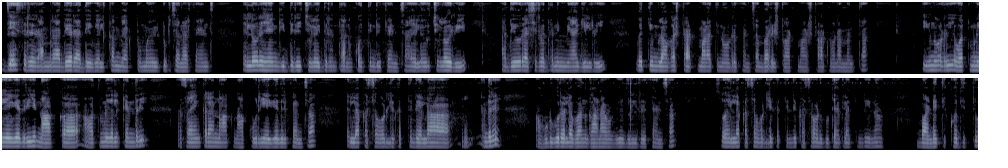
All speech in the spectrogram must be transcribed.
ಜೈ Shriram, Radhe Radhe. Welcome back to my YouTube channel friends ಎಲ್ಲರೂ ಹೆಂಗಿದ್ದೀರಿ? ಚಲೋ ಇದ್ದೀರಿ ಅಂತ ಅನ್ಕೋತೀನಿ ರೀ ಫ್ರೆಂಡ್ಸ ಎಲ್ಲರೂ ಚಲೋ ರೀ ಆ, ದೇವ್ರ ಆಶೀರ್ವಾದ ನಿಮ್ಮ ಮ್ಯಾಗಿಲ್ರಿ ಇವತ್ತಿನ ಬ್ಲಾಗ ಸ್ಟಾರ್ಟ್ ಮಾಡತ್ತೀನಿ ನೋಡಿರಿ ಫ್ರೆಂಡ್ಸ ಬರ್ರಿ ಸ್ಟಾರ್ಟ್ ಮಾಡಿ ಸ್ಟಾರ್ಟ್ ಮಾಡಮಂತ ಈಗ ನೋಡಿರಿ ಹೊತ್ತು ಮಣಿ ಆಗ್ಯದ್ರಿ, ನಾಲ್ಕು ಹೊತ್ತು ಮಣಿಗೆಲ್ಲಕ್ಕೆ ಅಂದ್ರಿ ಸಾಯಂಕಾಲ ನಾಲ್ಕು ನಾಲ್ಕೂರಿ ಆಗ್ಯದ್ರಿ ಫ್ರೆಂಡ್ಸ ಎಲ್ಲ ಕಸ ಹೊಡ್ಲಿಕ್ಕತ್ತೀನಿ ಎಲ್ಲ ಅಂದರೆ ಹುಡುಗರೆಲ್ಲ ಬಂದು ಗಾಣ ಒಗ್ಯೋದಿಲ್ಲ ರೀ ಫ್ರೆಂಡ್ಸ ಸೊ, ಎಲ್ಲ ಕಸ ಹೊಡ್ಲಿಕತ್ತೀನಿ ರೀ, ಕಸ ಹೊಡೆದ್ಬಿಟ್ಟು ಹಾಕ್ಲತ್ತೀನಿ ರೀ, ಇನ್ನು ಬಾಂಡೆ ತಿಕ್ಕೋದಿತ್ತು.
